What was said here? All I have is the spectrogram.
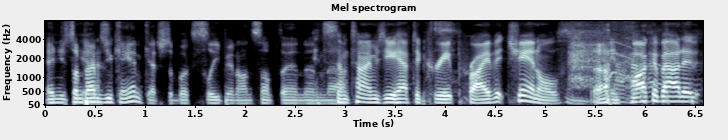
and you sometimes you can catch the book sleeping on something and And uh, sometimes you have to create private channels and talk about it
